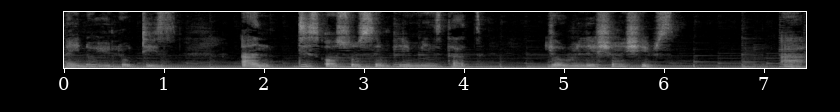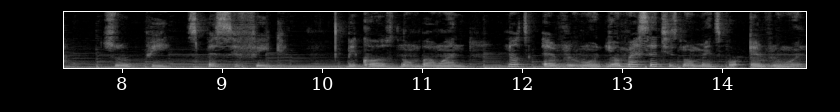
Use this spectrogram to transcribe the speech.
I know you know this. And this also simply means that your relationships are to be specific because number one not everyone your message is not meant for everyone.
